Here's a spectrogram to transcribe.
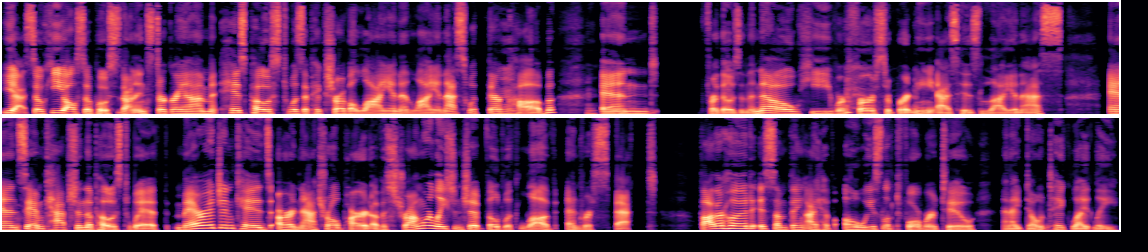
Yeah, so he also posted on Instagram. His post was a picture of a lion and lioness with their mm-hmm. cub. Mm-hmm. And for those in the know, he refers to Britney as his lioness. And Sam captioned the post with Marriage and kids are a natural part of a strong relationship filled with love and respect. Fatherhood is something I have always looked forward to, and I don't take lightly.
